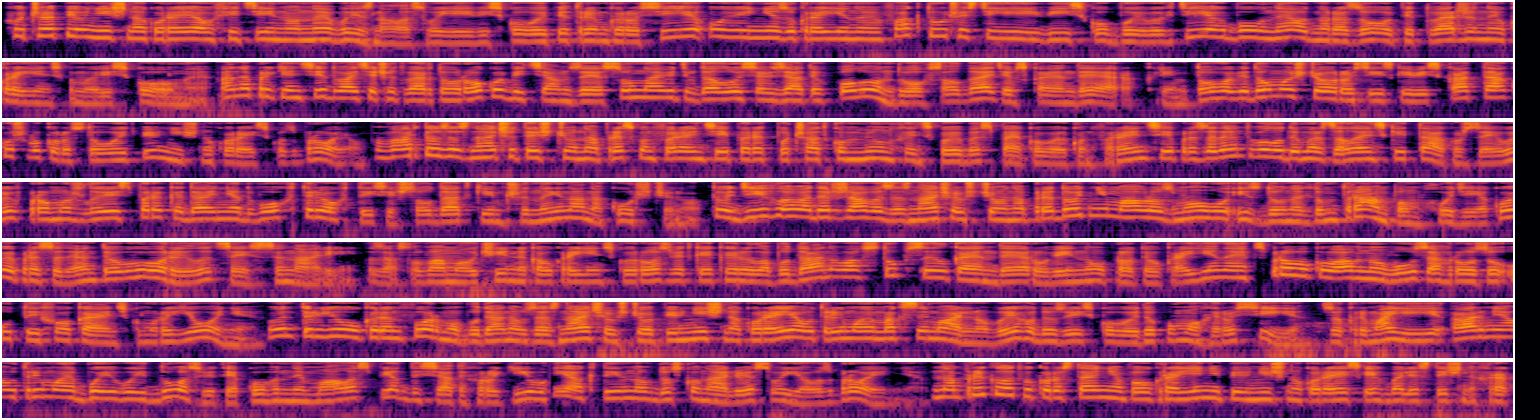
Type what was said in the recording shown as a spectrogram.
Хоча Північна Корея офіційно не визнала своєї військової підтримки Росії у війні з Україною, факт участі її військ у бойових діях був неодноразово підтверджений українськими військовими. А наприкінці 24-го року бійцям ЗСУ навіть вдалося взяти в полон двох солдатів з КНДР. Крім того, відомо, що російські війська також використовують північно-корейську зброю. Варто зазначити, що на прес-конференції перед початком Мюнхенської безпекової конференції президент Володимир Зеленський також заявив про можливість перекидання двох-трьох тисяч солдат Кім Чен Іна на Курщину. Тоді глава держави зазначив, що напередодні мав розмову із Дональдом Трампом, в ході якої президенти обговорили цей сценарій. За словами очільника української розвідки Кирила Буданова, вступ сил КНДР у війну проти України спровокував нову загрозу у Тихоокеанському регіоні. В інтерв'ю Укрінформу Буданов зазначив, що Північна Корея отримує максимальну вигоду з військової допомоги Росії. Зокрема, її армія отримує бойовий досвід, якого не мала з 50-х років, і активно вдосконалює своє озброєння. Наприклад, використання по Україні північно-корейських балістичних ракет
